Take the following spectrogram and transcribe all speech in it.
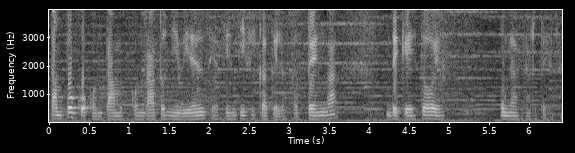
Tampoco contamos con datos ni evidencia científica que lo sostenga de que esto es una certeza.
